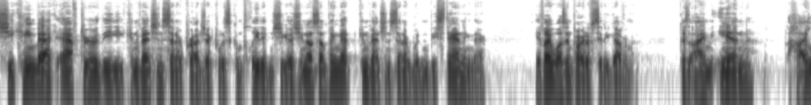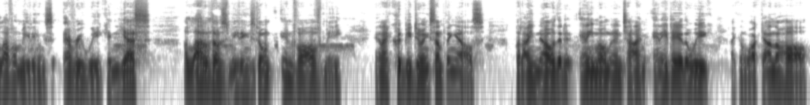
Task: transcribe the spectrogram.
She came back after the convention center project was completed and she goes, You know something? That convention center wouldn't be standing there if I wasn't part of city government because I'm in high level meetings every week. And yes, a lot of those meetings don't involve me and I could be doing something else. But I know that at any moment in time, any day of the week, I can walk down the hall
